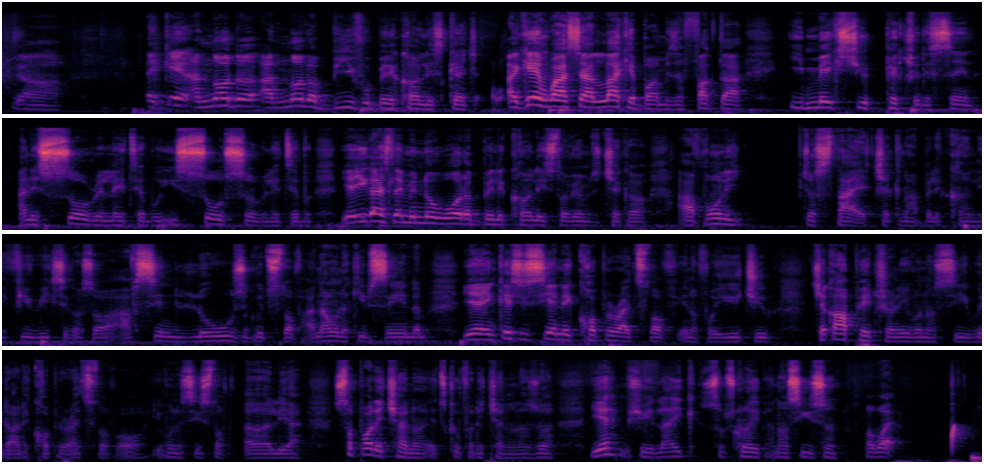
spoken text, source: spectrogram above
Yeah. Again, another another beautiful Billy Connolly sketch. Again, what I say I like about him is the fact that he makes you picture the scene and it's so relatable. He's so so relatable. Yeah, you guys let me know what a Billy Connolly stuff you want to check out. I've only just started checking out Billy Connolly a few weeks ago, so I've seen loads of good stuff and I want to keep seeing them. Yeah, in case you see any copyright stuff, you know, for YouTube, check out Patreon. You want to see without the copyright stuff, or you want to see stuff earlier. Support the channel. It's good for the channel as well. Yeah, make sure you like, subscribe, and I'll see you soon. Bye bye.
